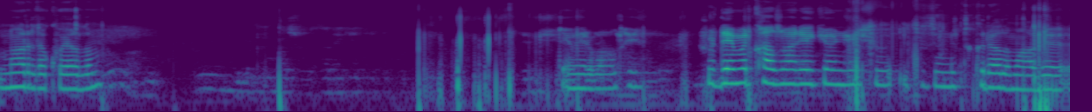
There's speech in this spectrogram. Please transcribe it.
Bunları da koyalım. Demir baltayı. Şu demir kazmayla ilk önce şu iki zümrütü kıralım abi.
